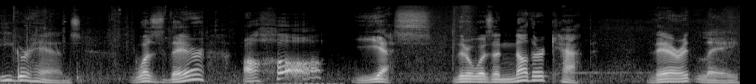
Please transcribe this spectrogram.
eager hands. Was there? Aha! Yes, there was another cap. There it lay,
